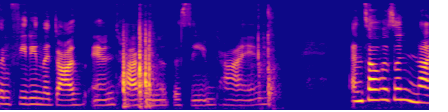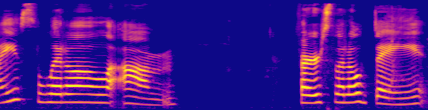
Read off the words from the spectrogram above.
I'm feeding the dogs and talking at the same time, and so it was a nice little um first little date.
